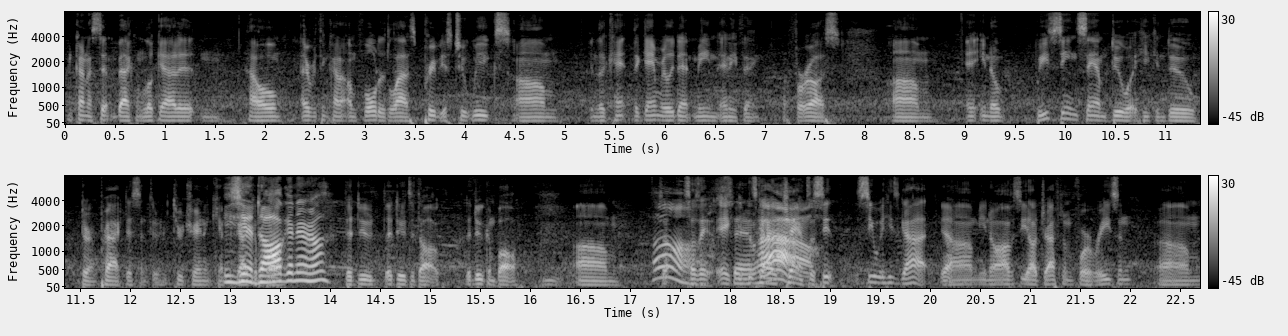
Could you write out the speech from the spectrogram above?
and kind of sitting back and look at it and how everything kind of unfolded the last previous two weeks. Um, the, the game really didn't mean anything for us. Um, and, you know, we've seen Sam do what he can do during practice and through, through training camp. Is The he a can ball. dog in there, huh? The dude, the dude's a dog. The dude can ball. Um, so, so I was like, hey, Sam he's got a chance to see see what he's got. Yeah. Um, you know, obviously y'all drafted him for a reason. Um,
